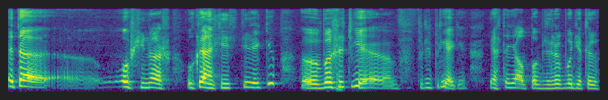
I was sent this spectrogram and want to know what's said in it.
Это э, общий наш украинский стереотип э, в большинстве предприятий. Я стоял по безработице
